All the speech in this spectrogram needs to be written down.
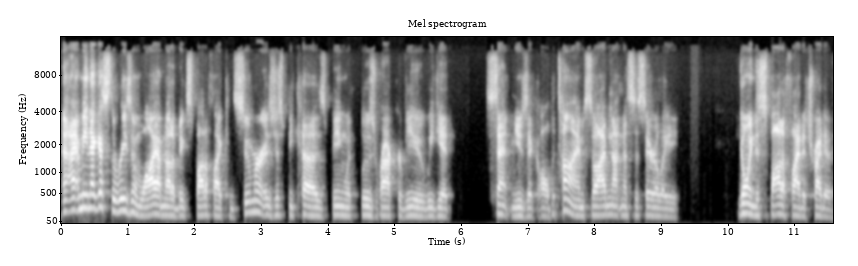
And I mean, I guess the reason why I'm not a big Spotify consumer is just because being with Blues Rock Review, we get sent music all the time. So I'm not necessarily going to Spotify to try to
